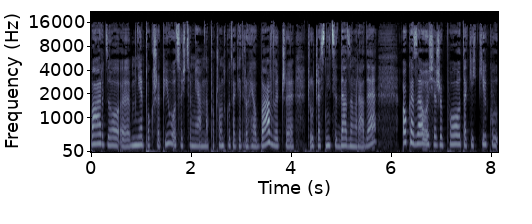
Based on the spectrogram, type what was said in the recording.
bardzo e, mnie pokrzepiło, coś co miałam na początku takie trochę obawy, czy, czy uczestnicy dadzą radę, okazało się, że po takich kilku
